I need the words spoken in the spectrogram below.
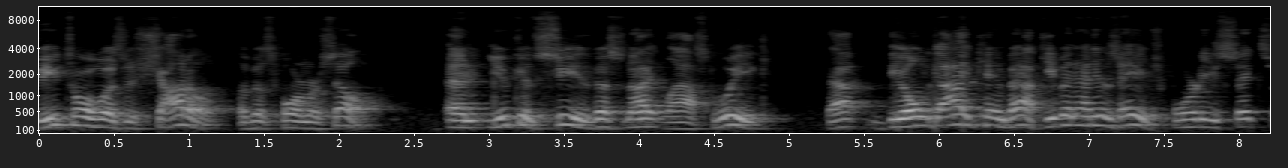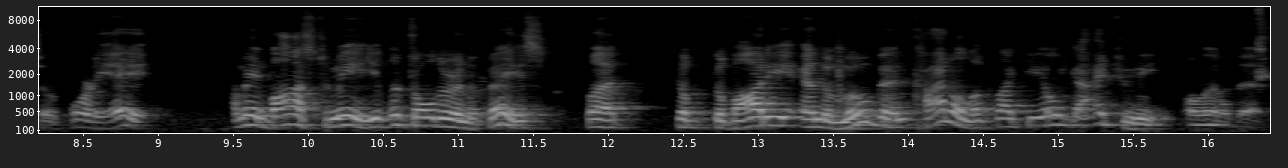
Vitor was a shadow of his former self, and you could see this night last week that the old guy came back, even at his age, 46 or 48. I mean, Bas, to me, he looked older in the face, but the, the body and the movement kind of looked like the old guy to me a little bit.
